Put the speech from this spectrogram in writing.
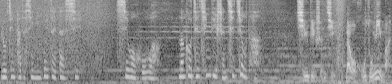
如今他的性命危在旦夕，希望狐王能够借青帝神器救他。青帝神器乃我狐族命脉，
